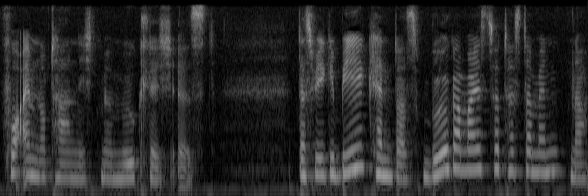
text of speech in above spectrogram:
vor einem Notar nicht mehr möglich ist. Das WGB kennt das Bürgermeistertestament nach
